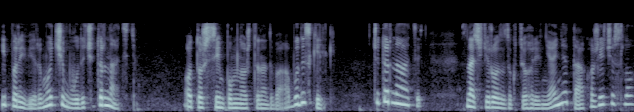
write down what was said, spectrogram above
і перевіримо, чи буде 14. Отож, 7 помножити на 2 буде скільки? 14. Значить, розв'язок цього рівняння також є число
